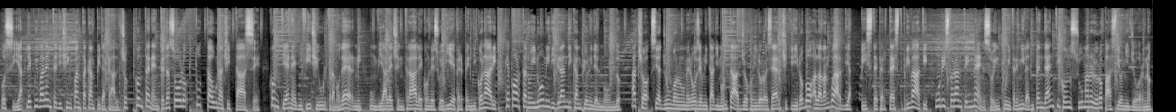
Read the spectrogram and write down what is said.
ossia l'equivalente di 50 campi da calcio, contenente da solo tutta una città a sé. Contiene edifici ultramoderni, un viale centrale con le sue vie perpendicolari che portano i nomi di grandi campioni del mondo. A ciò si aggiungono numerose unità di montaggio con i loro eserciti di robot all'avanguardia, piste per test privati, un ristorante immenso in cui 3.000 dipendenti consumano i loro pasti ogni giorno.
